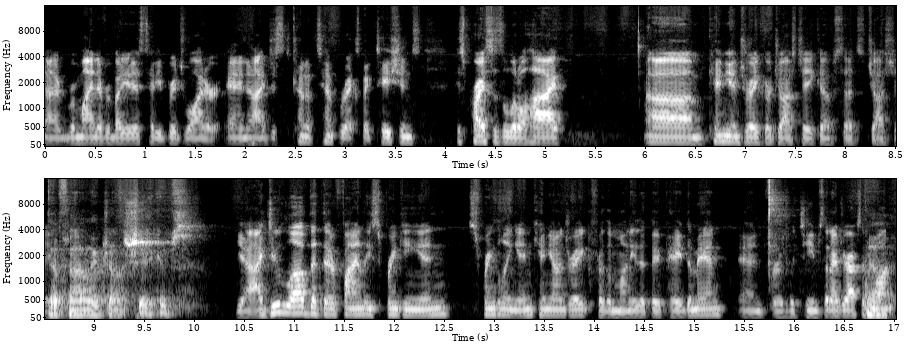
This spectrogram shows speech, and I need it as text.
uh, remind everybody it is Teddy Bridgewater, and I just kind of temper expectations. His price is a little high. Um, Kenyon Drake or Josh Jacobs? That's Josh Jacobs. Definitely Josh Jacobs. Yeah, I do love that they're finally sprinkling in sprinkling in Kenyon Drake for the money that they paid the man and for the teams that I drafted yeah. him on.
